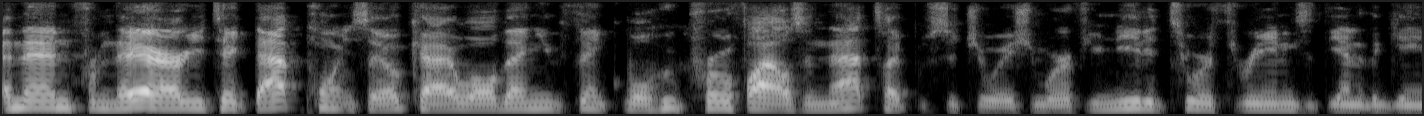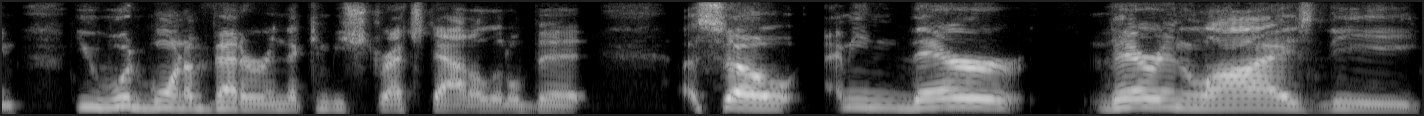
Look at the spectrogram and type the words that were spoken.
And then from there, you take that point and say, okay, well, then you think, well, who profiles in that type of situation where if you needed two or three innings at the end of the game, you would want a veteran that can be stretched out a little bit. Uh, so, I mean, there, therein lies the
